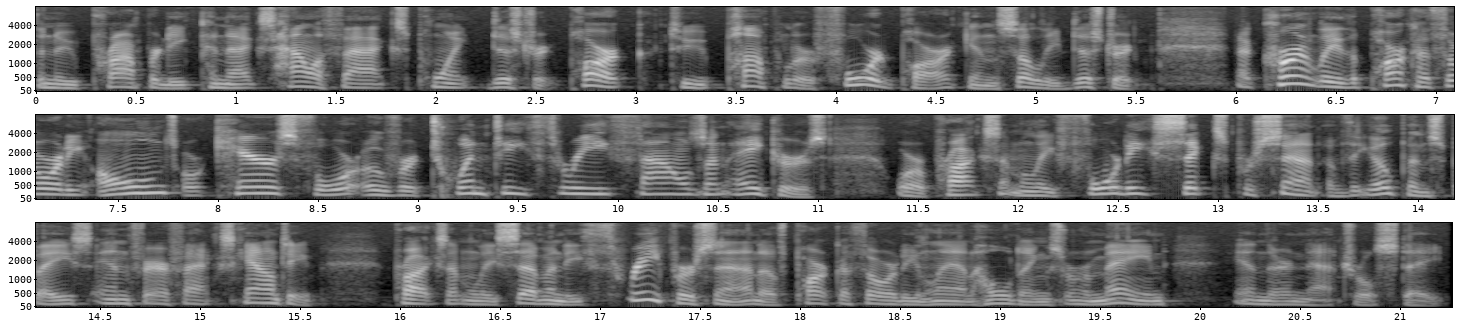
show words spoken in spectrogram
The new property connects Halifax Point District Park to Poplar Ford Park in Sully District. Now, currently, the Park Authority owns or cares for over 23,000 1,000 acres, or approximately 46% of the open space in Fairfax County. Approximately 73% of Park Authority land holdings remain in their natural state.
